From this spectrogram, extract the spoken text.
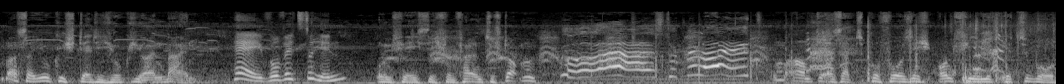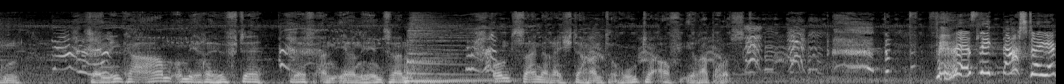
Masayuki stellte Yukio ein Bein. Hey, wo willst du hin? Unfähig, sich vom Fallen zu stoppen, Ah, es tut mir leid! umarmte er Satsuko vor sich und fiel mit ihr zu Boden. Sein linker Arm um ihre Hüfte griff an ihren Hintern und seine rechte Hand ruhte auf ihrer Brust. Es liegt Nachsteiger.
